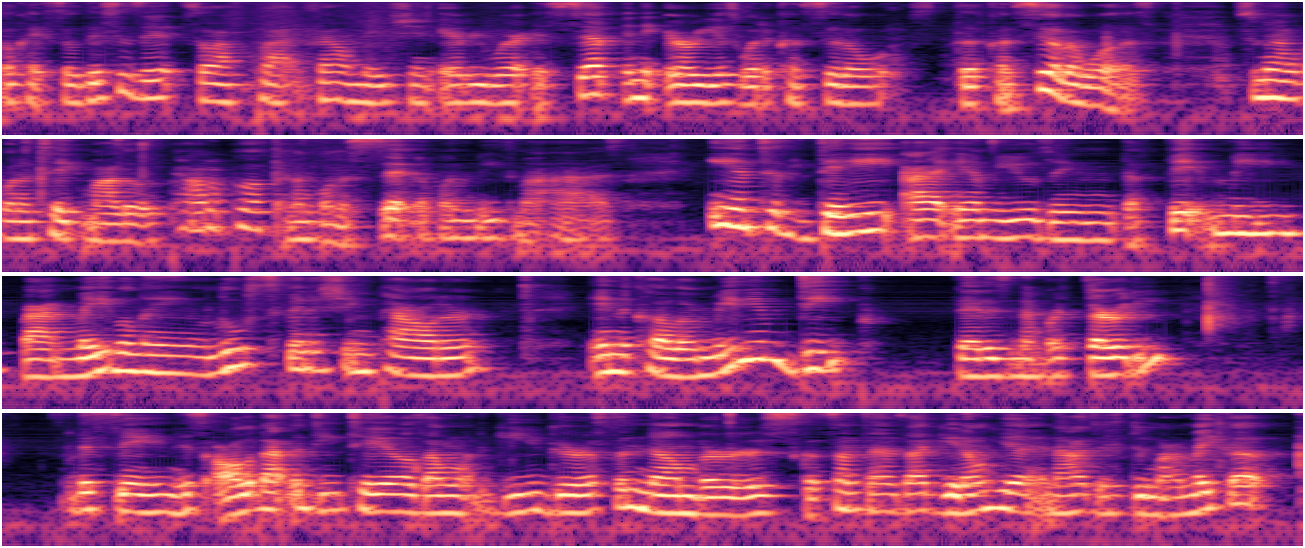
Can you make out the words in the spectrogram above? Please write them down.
Okay, so this is it. So I've applied foundation everywhere except in the areas where the concealer the concealer was. So now I'm going to take my little powder puff and I'm going to set up underneath my eyes. And today I am using the Fit Me by Maybelline Loose Finishing Powder in the color Medium Deep. That is number 30. Listen, it's all about the details. I want to give you girls the numbers because sometimes I get on here and I just do my makeup.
